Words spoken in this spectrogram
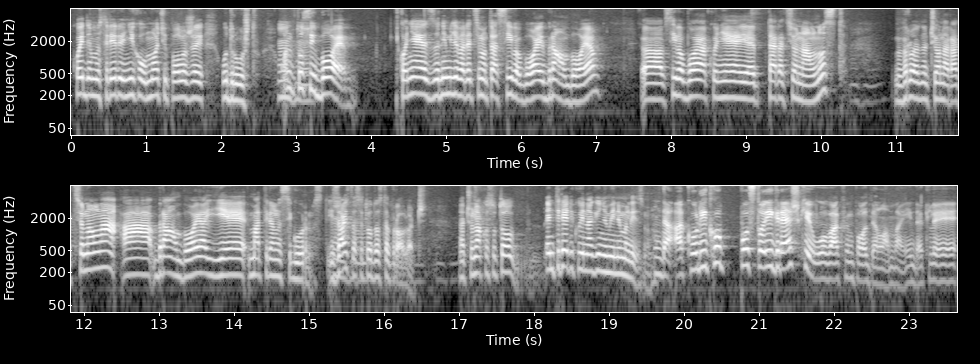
koji demonstriraju njihovu moć i položaj u društvu. Onda mm -hmm. to su i boje. Kod nje je zanimljiva recimo ta siva boja i brown boja. Uh, siva boja kod nje je ta racionalnost. Mm -hmm. Vrlo je znači ona racionalna, a brown boja je materijalna sigurnost. I zaista mm -hmm. se to dosta provlači. Znači, onako su to interijeri koji naginju minimalizmom. Da, a koliko postoji greške u ovakvim podelama? I dakle,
